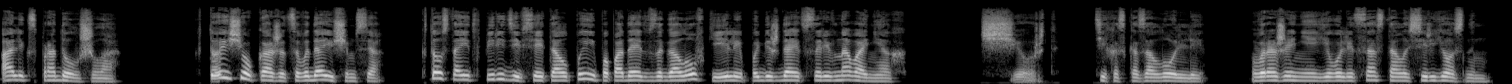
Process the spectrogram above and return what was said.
Алекс продолжила. Кто еще кажется выдающимся? Кто стоит впереди всей толпы и попадает в заголовки или побеждает в соревнованиях? «Черт!» — тихо сказал Олли. Выражение его лица стало серьезным.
